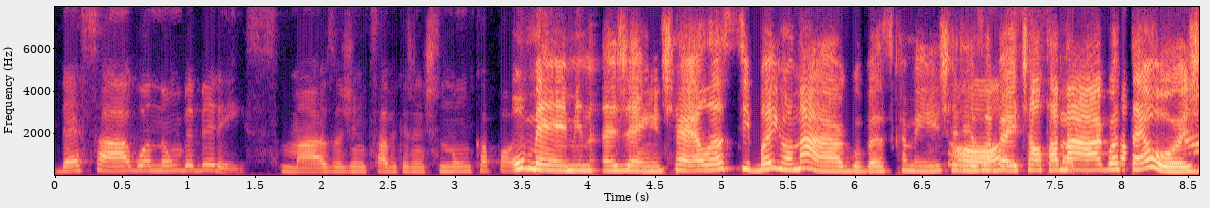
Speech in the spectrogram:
dessa água não bebereis. Mas a gente sabe que a gente nunca pode. O meme, né, gente? Ela se banhou na água, basicamente. Nossa, Elizabeth, ela tá na água tá até hoje.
